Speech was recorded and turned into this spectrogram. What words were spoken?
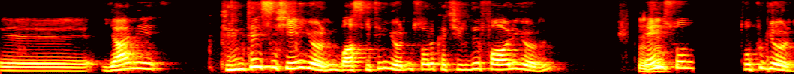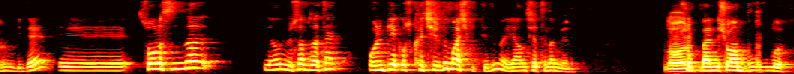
Ee, yani Printes'in şeyini gördüm, basketini gördüm. Sonra kaçırdığı faulü gördüm. Hı hı. En son topu gördüm bir de. Ee, sonrasında yanılmıyorsam zaten Olympiakos kaçırdı maç bitti değil mi? Yanlış hatırlamıyorum. Doğru. Çok bende şu an bullu.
